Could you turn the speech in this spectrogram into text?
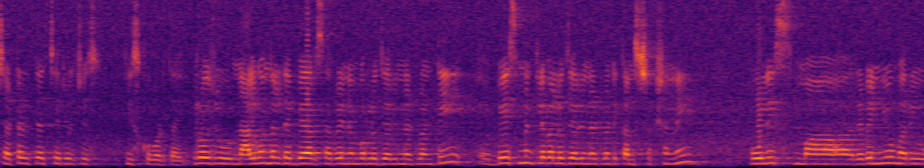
చట్టరీత్యా చర్యలు తీసుకోబడతాయి. ఈరోజు నాలుగు వందల డెబ్బై ఆరు సర్వే నెంబర్లో జరిగినటువంటి బేస్మెంట్ లెవెల్లో జరిగినటువంటి కన్స్ట్రక్షన్ని పోలీస్ మా రెవెన్యూ మరియు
